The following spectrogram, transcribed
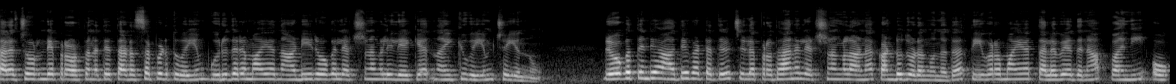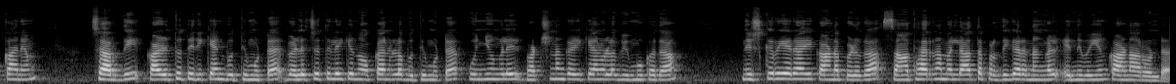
തലച്ചോറിന്റെ പ്രവർത്തനത്തെ തടസ്സപ്പെടുത്തുകയും ഗുരുതരമായ നാഡീരോഗ ലക്ഷണങ്ങളിലേക്ക് നയിക്കുകയും ചെയ്യുന്നു. രോഗത്തിന്റെ ആദ്യഘട്ടത്തിൽ ചില പ്രധാന ലക്ഷണങ്ങളാണ് കണ്ടുതുടങ്ങുന്നത്. തീവ്രമായ തലവേദന പനി ഓക്കാനം ഛർദി കഴുത്തു തിരിക്കാൻ ബുദ്ധിമുട്ട് വെളിച്ചത്തിലേക്ക് നോക്കാനുള്ള ബുദ്ധിമുട്ട് കുഞ്ഞുങ്ങളിൽ ഭക്ഷണം കഴിക്കാനുള്ള വിമുഖത നിഷ്ക്രിയരായി കാണപ്പെടുക സാധാരണമല്ലാത്ത പ്രതികരണങ്ങൾ എന്നിവയും കാണാറുണ്ട്.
